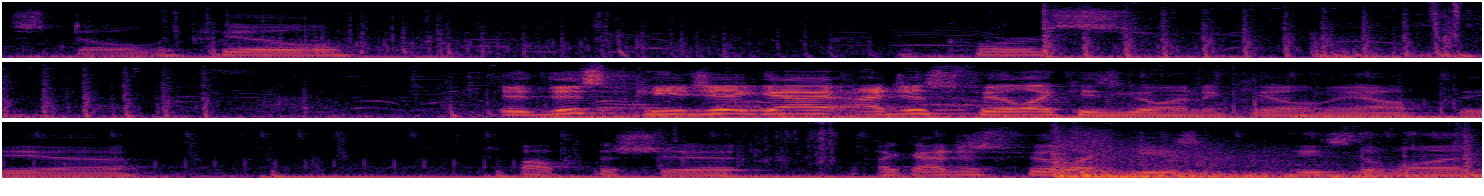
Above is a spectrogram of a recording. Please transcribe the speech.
Stole the kill. Of course. Dude, this PJ guy, I just feel like he's going to kill me off the, uh, off the shit. Like, I just feel like he's, he's the one.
